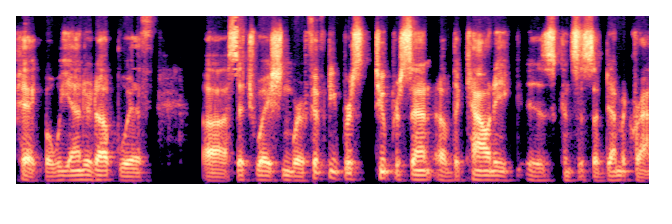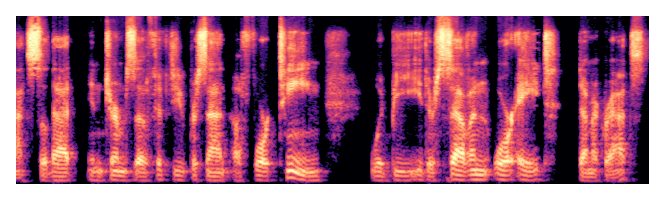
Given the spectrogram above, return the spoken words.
pick, but we ended up with a situation where 52% of the county is consists of Democrats. So that in terms of 50% of 14 would be either seven or eight Democrats.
